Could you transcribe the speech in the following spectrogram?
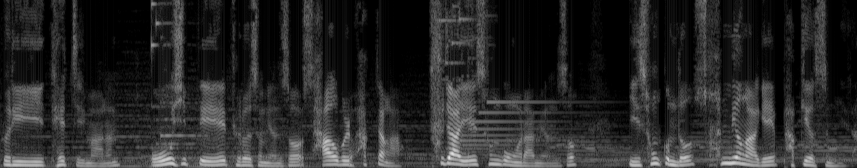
흐릿했지만은 50대에 들어서면서 사업을 확장하고 투자에 성공을 하면서 이 손금도 선명하게 바뀌었습니다.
